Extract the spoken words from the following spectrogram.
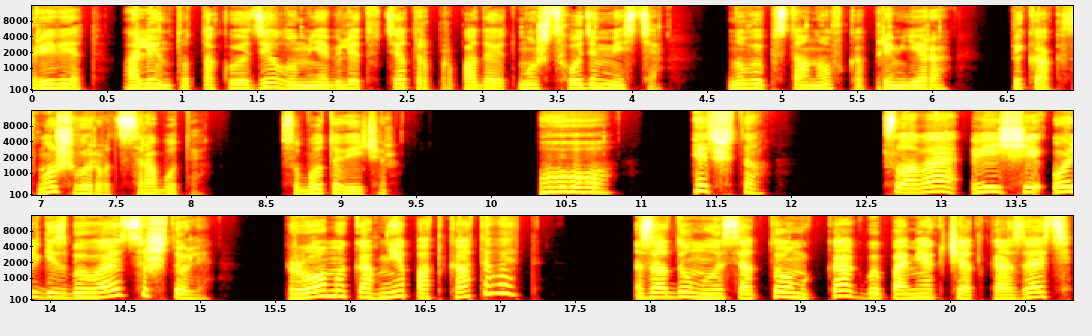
«Привет. Алин, тут такое дело, у меня билет в театр пропадает. Может, сходим вместе? Новая постановка, премьера. Ты как, сможешь вырваться с работы? Суббота вечер». «О, это что? Слова вещи Ольги сбываются, что ли?» Рома ко мне подкатывает? Задумалась о том, как бы помягче отказать,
